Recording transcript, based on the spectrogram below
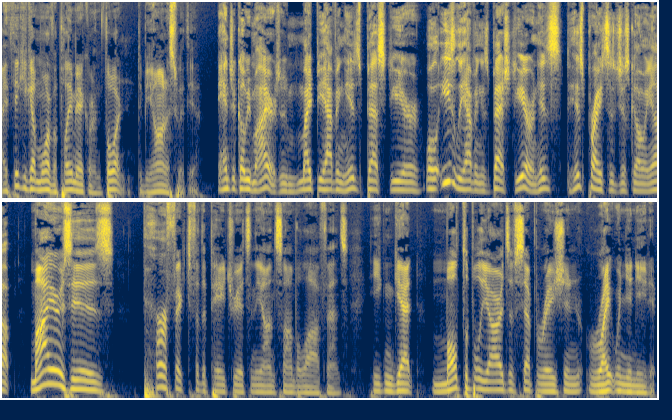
I think he got more of a playmaker in Thornton, to be honest with you. And Jakobi Meyers, who might be having his best year, well, easily having his best year, and his his price is just going up. Meyers is perfect for the Patriots in the ensemble offense. He can get multiple yards of separation right when you need it.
